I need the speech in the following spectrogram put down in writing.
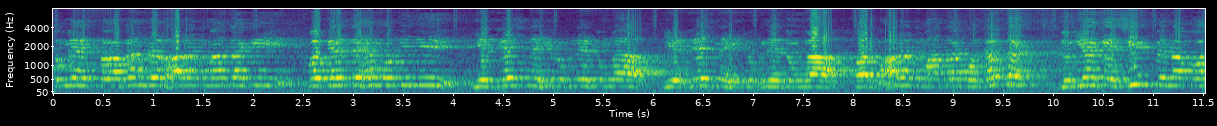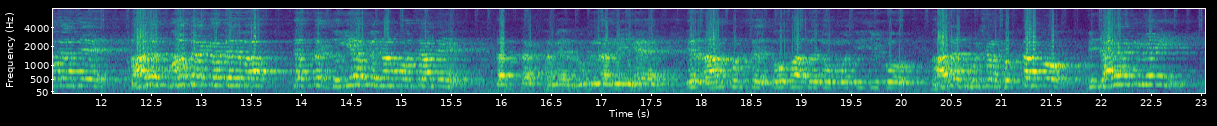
तुम्हें सौगंध भारत माता की। वो कहते हैं मोदी जी, ये देश नहीं रुकने दूँगा, ये देश नहीं रुकने दूँगा। और भारत माता को जब तक दुनिया के शीर्ष पे ना पहुँचा दे, भारत माता का वैभव जब तक दुनिया पे ना पहुँचा दे, तब तक हमें रुकना नहीं है। ये रामपुर से तोहफा दो दो मोदी जी को, भारत भूषण गुप्ता को विधायक नहीं?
